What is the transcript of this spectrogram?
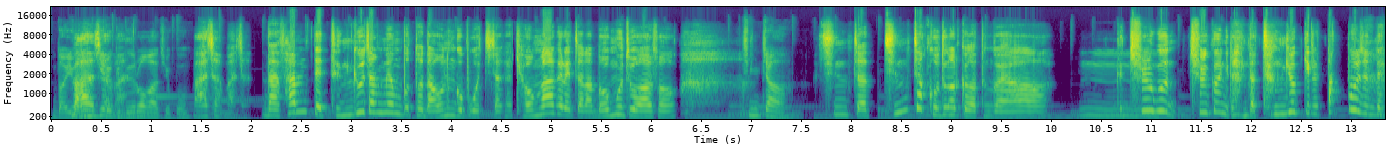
너 맞아, 연기력이 맞아. 늘어가지고. 맞아 맞아. 나 3때 등교 장면부터 나오는 거 보고 진짜 경악을 했잖아. 너무 좋아서 진짜 진짜 진짜 고등학교 같은 거야. 음, 그 출근 출근이란다 등교길을 딱 보여준대.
